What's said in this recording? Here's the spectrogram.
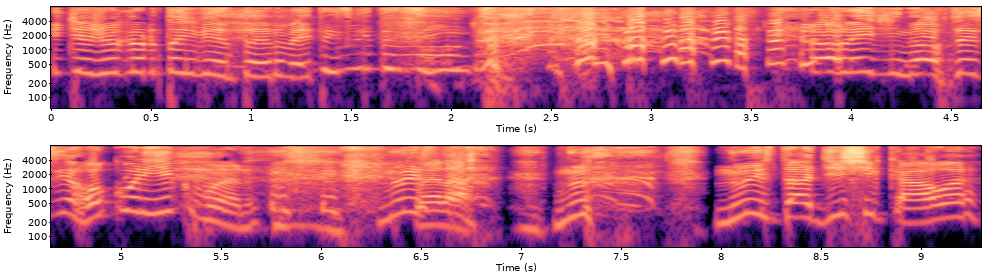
E te juro que eu não tô inventando, velho. Tá escrito assim. Eu olhei de novo, tá escrito Rokuriko, mano. No, Vai lá. esta... no... no estado de Ishikawa,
